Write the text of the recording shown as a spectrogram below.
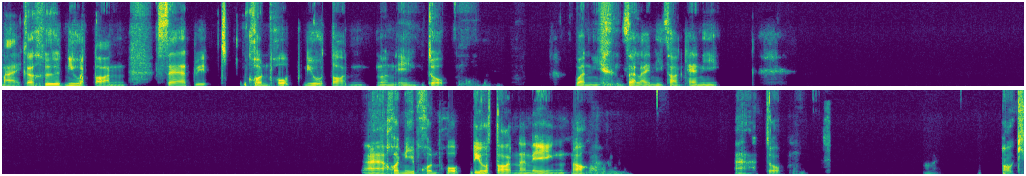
หม่ๆ ก็คือนิวตันแซดวิชคนพบนิวตันนั่นเองจบ วันนี้สไลด์นี้สอนแค่นี้ อ่า คนนี้ค้นพบนิวตันนั่นเองเนาะอ่าจบ โอเค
